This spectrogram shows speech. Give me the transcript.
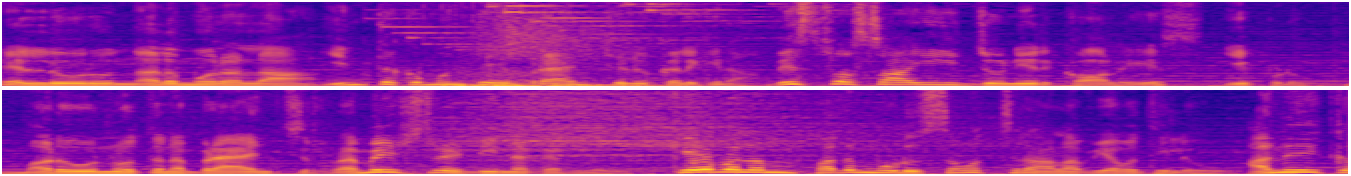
నెల్లూరు నలుమూలలా ఇంతకు ముందే బ్రాంచీలు కలిగిన విశ్వసాయి జూనియర్ కాలేజ్ ఇప్పుడు మరో నూతన బ్రాంచ్ రమేష్ రెడ్డి నగర్లో కేవలం పదమూడు సంవత్సరాల వ్యవధిలో అనేక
